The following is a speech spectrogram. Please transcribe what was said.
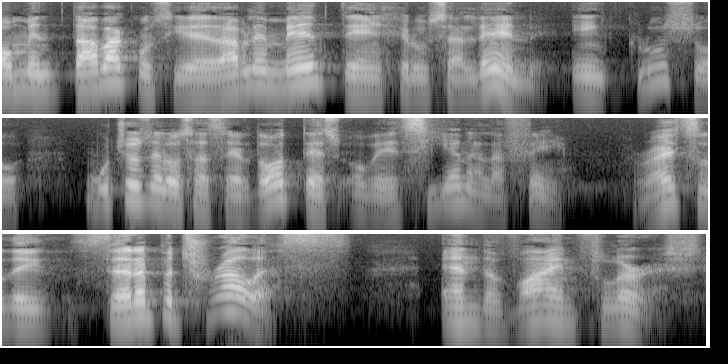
aumentaba considerablemente en Jerusalén. Incluso muchos de los sacerdotes obedecían a la fe. Right? So they set up a trellis, and the vine flourished.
